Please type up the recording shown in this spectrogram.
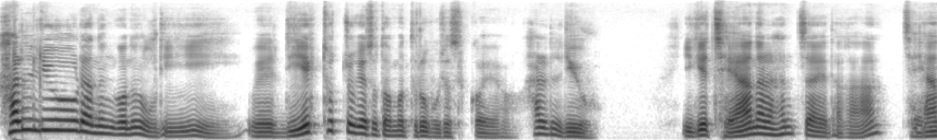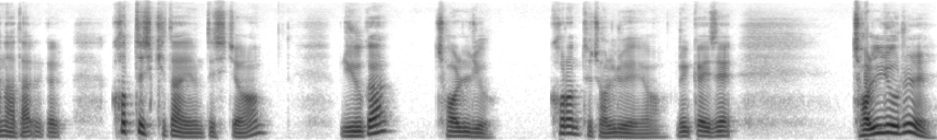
한류라는 거는 우리 왜 리액터 쪽에서도 한번 들어보셨을 거예요. 한류. 이게 제한할 한자에다가 제한하다, 그러니까 커트 시키다 이런 뜻이죠. 류가 전류, 커런트 전류예요. 그러니까 이제 전류를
